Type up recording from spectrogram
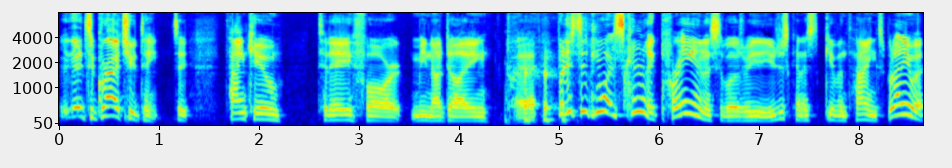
It's a gratitude thing. Say thank you today for me not dying. Uh, but it's just more. It's kind of like praying, I suppose. Really, you're just kind of giving thanks. But anyway,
